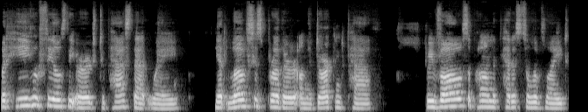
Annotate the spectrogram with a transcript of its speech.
But he who feels the urge to pass that way, yet loves his brother on the darkened path, revolves upon the pedestal of light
